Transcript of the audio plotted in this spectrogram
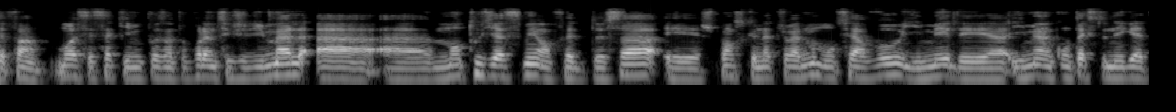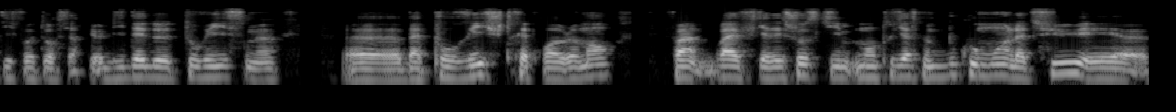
enfin, moi c'est ça qui me pose un peu problème, c'est que j'ai du mal à, m'enthousiasmer en fait de ça, et je pense que naturellement mon cerveau il met des, il met un contexte négatif autour, c'est-à-dire que l'idée de tourisme euh, ben, pour riches très probablement, enfin bref, il y a des choses qui m'enthousiasment beaucoup moins là-dessus, et euh,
